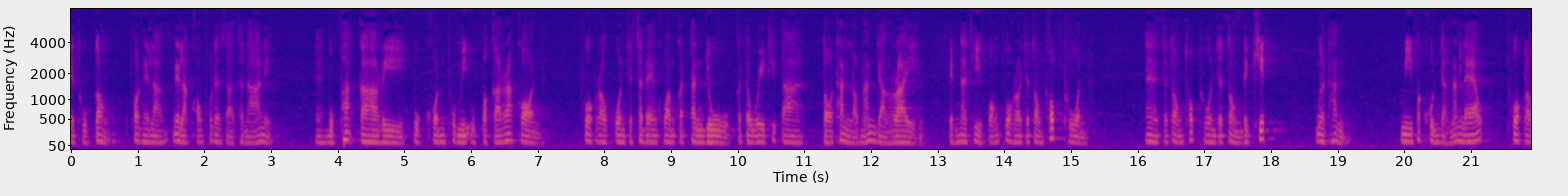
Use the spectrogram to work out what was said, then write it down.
จะถูกต้อง เพราะในหลักในหลักของพุทธศาสนานี่บุพการี บุคคลผู้มีอุปการะกรพวกเราควรจะแสดงความกตัญญูกตเวทิตาต่อท่านเหล่านั้นอย่างไร เป็นหน้าที่ของพวกเราจะต้องทบทวน จะต้องทบทวนจะต้องได้คิดเมื่อท่านมีพระคุณอย่างนั้นแล้ว พวกเรา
